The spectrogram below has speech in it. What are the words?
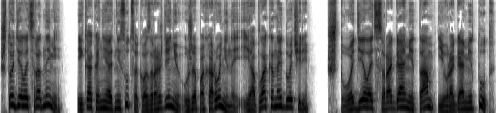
Что делать с родными? И как они отнесутся к возрождению уже похороненной и оплаканной дочери? Что делать с врагами там и врагами тут?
